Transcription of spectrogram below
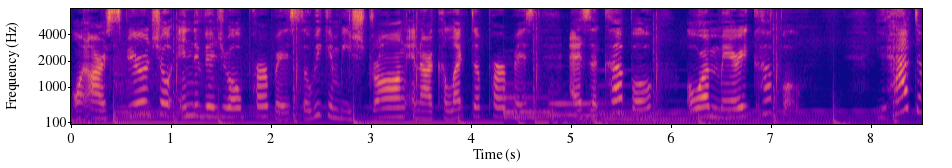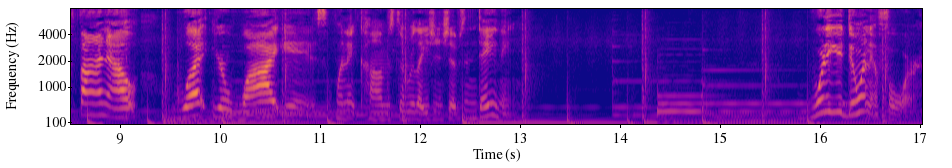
on our spiritual individual purpose so we can be strong in our collective purpose as a couple or a married couple. You have to find out what your why is when it comes to relationships and dating. What are you doing it for?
